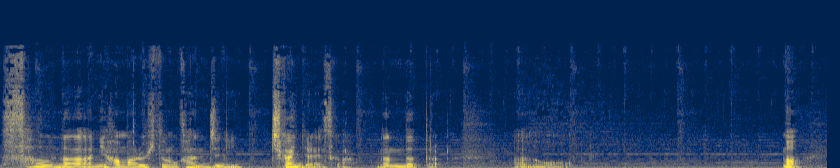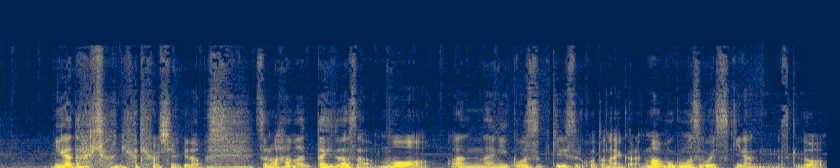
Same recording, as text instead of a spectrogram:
サウナにはまる人の感じに近いんじゃないですか。なんだったら。あのまあ苦手な人は苦手かもしれないけどそのハマった人はさもうあんなにこうすっきりすることないからまあ僕もすごい好きなんですけど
